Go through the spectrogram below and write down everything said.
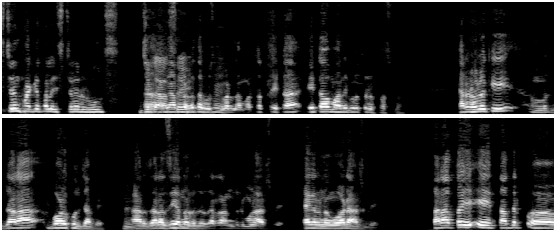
স্ট্যান্ড থাকে তাহলে স্ট্যান্ডের রুলস যেটা আছে আপনার কথা বুঝতে হ্যাঁ, পারলাম। অর্থাৎ এটা এটাও মানবিকতার প্রশ্ন। কারণ হলো কি যারা বড়কুল যাবে আর যারা জিয়ানগর যাবে যারা রামদুরিমোড়ে আসবে এগারো নং ওয়ার্ডে আসবে তারা তো তাদের আহ,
